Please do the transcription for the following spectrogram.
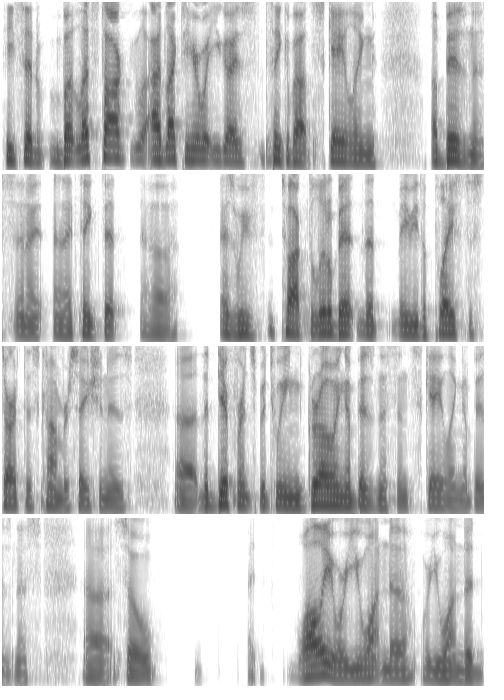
he said, "But let's talk. I'd like to hear what you guys think about scaling a business." And I and I think that uh, as we've talked a little bit, that maybe the place to start this conversation is uh, the difference between growing a business and scaling a business. Uh, so, uh, Wally, were you wanting to were you wanting to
